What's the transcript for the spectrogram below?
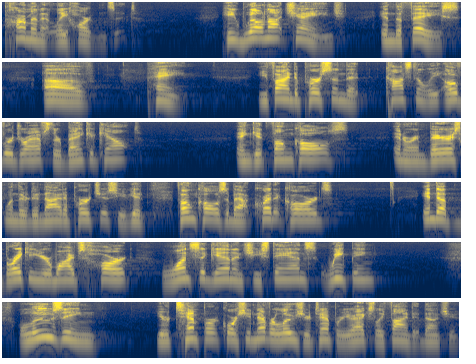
permanently hardens it. He will not change in the face of pain. You find a person that constantly overdrafts their bank account and get phone calls and are embarrassed when they're denied a purchase. You get phone calls about credit cards, end up breaking your wife's heart once again, and she stands weeping, losing your temper. Of course, you never lose your temper, you actually find it, don't you?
